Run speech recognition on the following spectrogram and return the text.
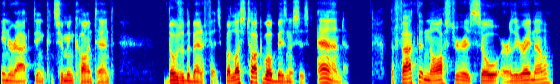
interacting, consuming content. Those are the benefits. But let's talk about businesses and the fact that Nostr is so early right now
